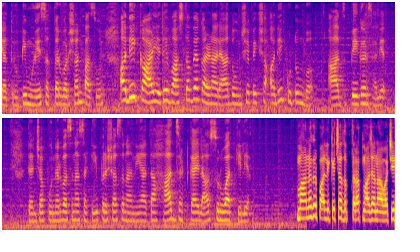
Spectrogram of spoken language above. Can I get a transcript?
या त्रुटीमुळे सत्तर वर्षांपासून अधिक काळ येथे वास्तव्य करणाऱ्या दोनशेपेक्षा अधिक कुटुंब आज बेघर झाली आहेत. त्यांच्या पुनर्वसनासाठी प्रशासनाने आता हात झटकायला सुरुवात केली आहे. महानगरपालिकेच्या दप्तरात माझ्या नावाची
